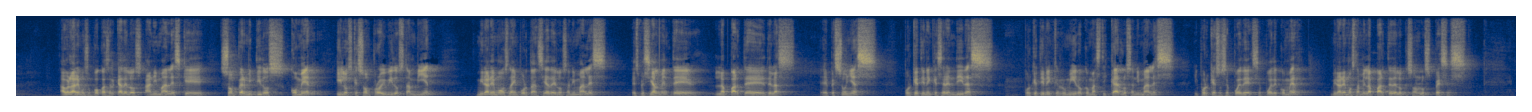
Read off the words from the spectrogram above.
Hablaremos un poco acerca de los animales que son permitidos comer y los que son prohibidos también. Miraremos la importancia de los animales, especialmente la parte de las eh, pezuñas, por qué tienen que ser hendidas, por qué tienen que rumir o que masticar los animales y por qué eso se puede, se puede comer. Miraremos también la parte de lo que son los peces.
